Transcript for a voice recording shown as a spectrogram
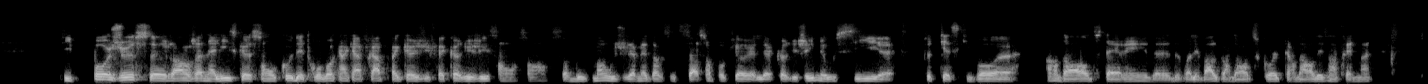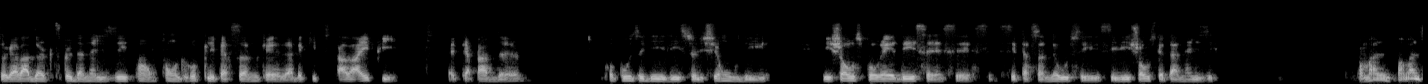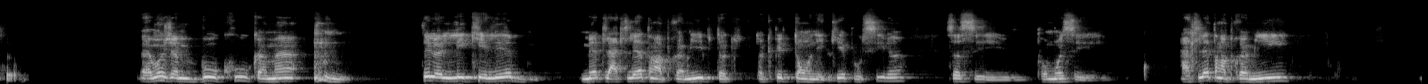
puis pas juste, euh, genre, j'analyse que son coude est trop bas quand elle frappe, fait que j'ai fait corriger son, son, mouvement ou je le mets dans une situation pour le, corriger, mais aussi euh, tout ce qui va euh, en dehors du terrain de, de volleyball, en dehors du court, en dehors des entraînements. Tu es capable d'un petit peu d'analyser ton, ton, groupe, les personnes avec qui tu travailles, puis être capable de, proposer des, solutions ou des, choses pour aider ces, personnes-là ou c'est des choses que tu as analysées. Pas mal, pas mal ça. Ben moi, j'aime beaucoup comment, l'équilibre, mettre l'athlète en premier puis t'occuper de ton équipe aussi, là. Ça, c'est, pour moi, c'est athlète en premier,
